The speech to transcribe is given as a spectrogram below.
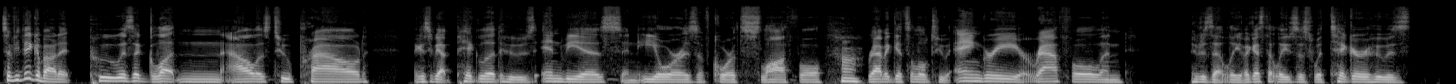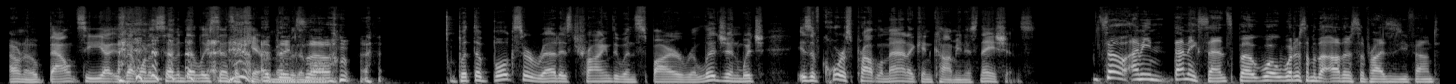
So if you think about it, Pooh is a glutton, Owl is too proud, I guess you've got Piglet, who's envious, and Eeyore is, of course, slothful. Huh. Rabbit gets a little too angry or wrathful, and who does that leave? I guess that leaves us with Tigger, who is, I don't know, bouncy. Is that one of the seven deadly sins? I can't remember them so. all. But the books are read as trying to inspire religion, which is, of course, problematic in communist nations. So, I mean, that makes sense. But what, what are some of the other surprises you found?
